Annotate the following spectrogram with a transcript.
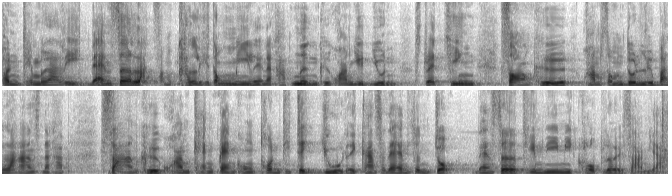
contemporary dancer หลักสำคัญที่ต้องมีเลยนะครับหนึ่งคือความยืดหยุ่น stretching สองคือความสมดุลหรือ balance นะครับสามคือความแข็งแกร่งคงทนที่จะอยู่ในการแสดงจนจบ แดนเซอร์ทีมนี้มีครบเลยสามอย่าง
